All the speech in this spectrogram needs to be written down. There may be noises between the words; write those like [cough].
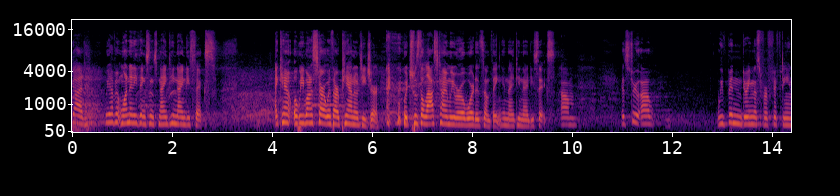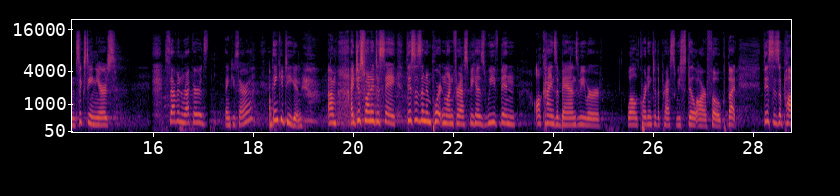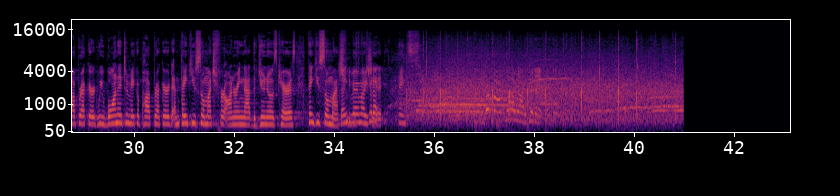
God, we haven't won anything since 1996. I can't, well, we want to start with our piano teacher, [laughs] which was the last time we were awarded something in 1996. Um, it's true. Uh, we've been doing this for 15, 16 years. Seven records. Thank you, Sara. Thank you, Tegan. Um, I just wanted to say this is an important one for us because we've been all kinds of bands. We were, well, according to the press, we still are folk, but this is a pop record. We wanted to make a pop record, and thank you so much for honoring that. The Junos, CARAS, thank you so much. Thank you very much. Appreciate it. Thanks.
